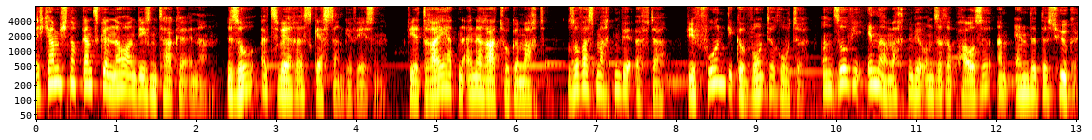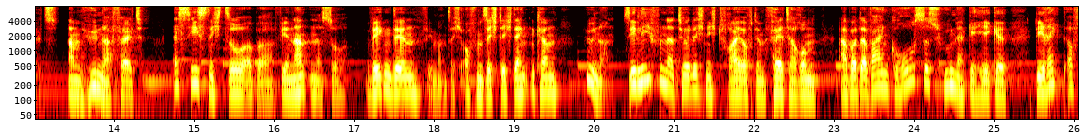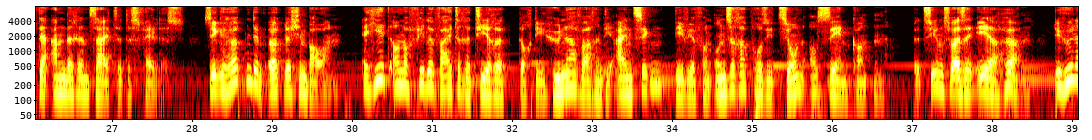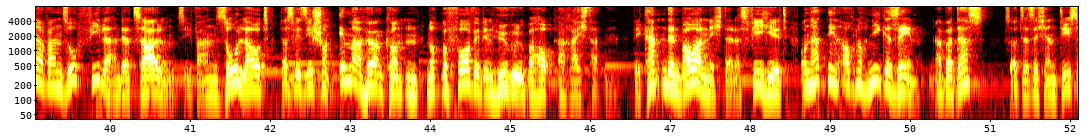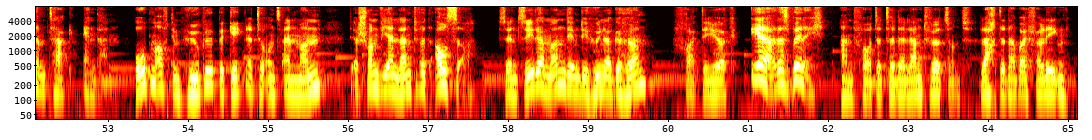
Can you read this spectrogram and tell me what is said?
Ich kann mich noch ganz genau an diesen Tag erinnern. So, als wäre es gestern gewesen. Wir drei hatten eine Radtour gemacht. Sowas machten wir öfter. Wir fuhren die gewohnte Route. Und so wie immer machten wir unsere Pause am Ende des Hügels. Am Hühnerfeld. Es hieß nicht so, aber wir nannten es so. Wegen den, wie man sich offensichtlich denken kann, Hühnern. Sie liefen natürlich nicht frei auf dem Feld herum, aber da war ein großes Hühnergehege direkt auf der anderen Seite des Feldes. Sie gehörten dem örtlichen Bauern. Er hielt auch noch viele weitere Tiere, doch die Hühner waren die einzigen, die wir von unserer Position aus sehen konnten. Beziehungsweise eher hören. Die Hühner waren so viele an der Zahl und sie waren so laut, dass wir sie schon immer hören konnten, noch bevor wir den Hügel überhaupt erreicht hatten. Wir kannten den Bauern nicht, der das Vieh hielt, und hatten ihn auch noch nie gesehen. Aber das sollte sich an diesem Tag ändern. Oben auf dem Hügel begegnete uns ein Mann, der schon wie ein Landwirt aussah. Sind Sie der Mann, dem die Hühner gehören? Fragte Jörg. Ja, das bin ich, antwortete der Landwirt und lachte dabei verlegen.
